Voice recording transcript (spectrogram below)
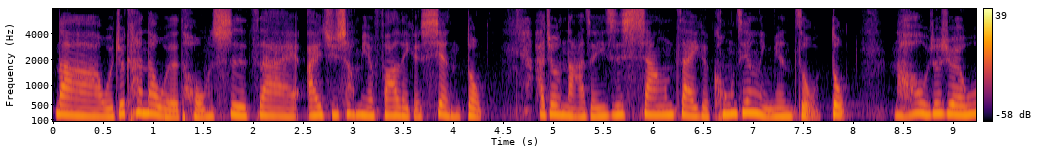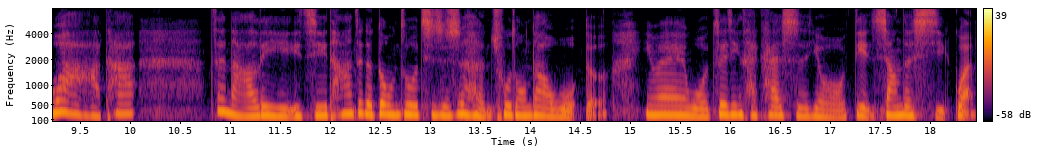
那我就看到我的同事在 IG 上面发了一个线动，他就拿着一支香在一个空间里面走动，然后我就觉得哇，他在哪里？以及他这个动作其实是很触动到我的，因为我最近才开始有点香的习惯。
